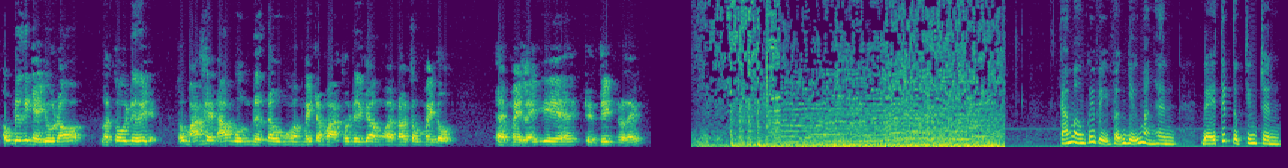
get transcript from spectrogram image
ông đưa cái nhà vô đó và tôi đưa tôi bán hết áo quần được đâu mấy trăm bạc tôi đưa cho ông và nói tôi mày đổi à, mày lấy cái à, truyền tin rồi đấy. Cảm ơn quý vị vẫn giữ màn hình. Để tiếp tục chương trình,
